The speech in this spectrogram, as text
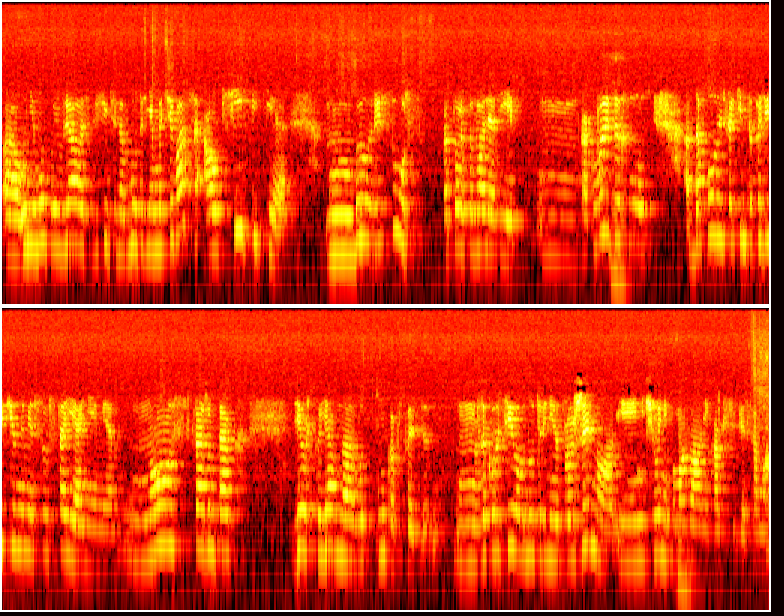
э, у него появлялась действительно внутренняя мотивация, а у психики э, был ресурс, который позволяет ей э, как выдохнуть, дополнить какими-то позитивными состояниями. Но, скажем так, девушка явно, вот, ну, как сказать, закрутила внутреннюю пружину и ничего не помогала никак себе сама.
